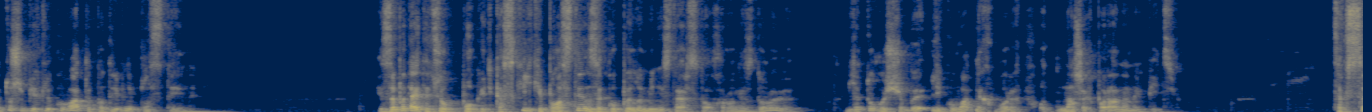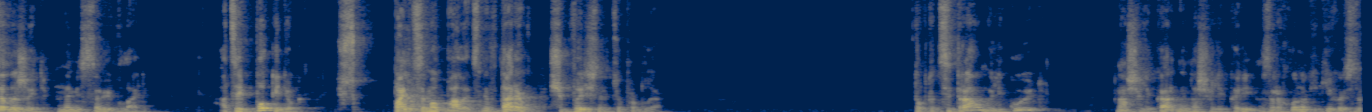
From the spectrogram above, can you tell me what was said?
Для того, щоб їх лікувати, потрібні пластини. І запитайте цього покидька, скільки пластин закупило Міністерство охорони здоров'я для того, щоб лікувати хворих от наших поранених бійців. Це все лежить на місцевій владі. А цей покидьок пальцем об палець не вдарив, щоб вирішити цю проблему. Тобто ці травми лікують наші лікарні, наші лікарі за рахунок якихось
